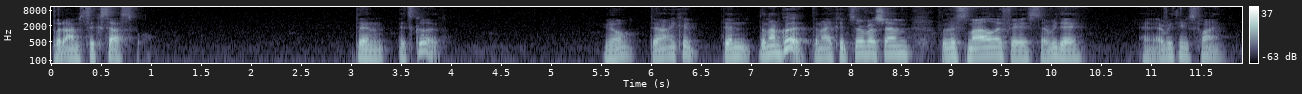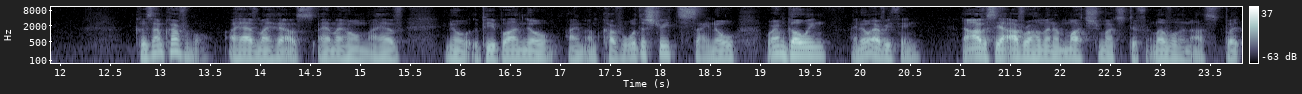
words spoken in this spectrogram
but I'm successful, then it's good. You know, then I could, then, then I'm good. Then I could serve Hashem with a smile on my face every day, and everything's fine. Because I'm comfortable. I have my house, I have my home, I have you know, the people I know, I'm, I'm comfortable with the streets. I know where I'm going. I know everything. Now, obviously, Avraham on a much, much different level than us, but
